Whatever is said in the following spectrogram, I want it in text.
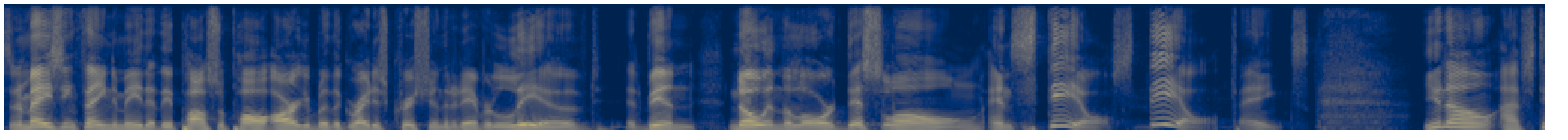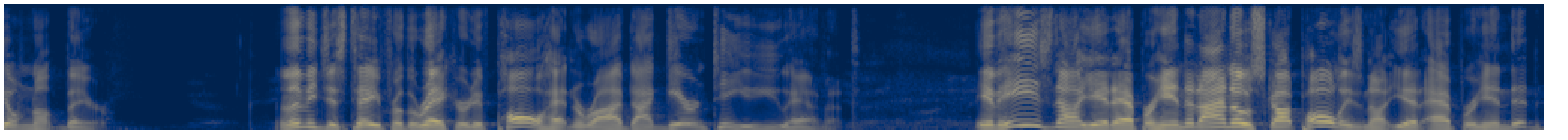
It's an amazing thing to me that the Apostle Paul, arguably the greatest Christian that had ever lived, had been knowing the Lord this long and still, still thinks, you know, I'm still not there. And let me just tell you for the record if Paul hadn't arrived, I guarantee you, you haven't. If he's not yet apprehended, I know Scott Pauley's not yet apprehended.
